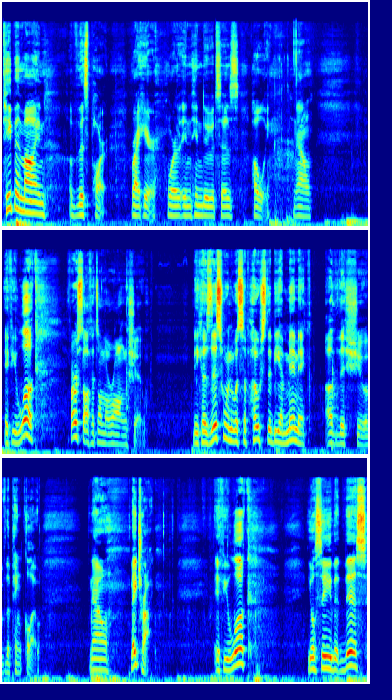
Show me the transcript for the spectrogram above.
keep in mind of this part right here, where in Hindu it says holy. Now, if you look, first off, it's on the wrong shoe. Because this one was supposed to be a mimic of this shoe, of the pink glow. Now, they tried. If you look you'll see that this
